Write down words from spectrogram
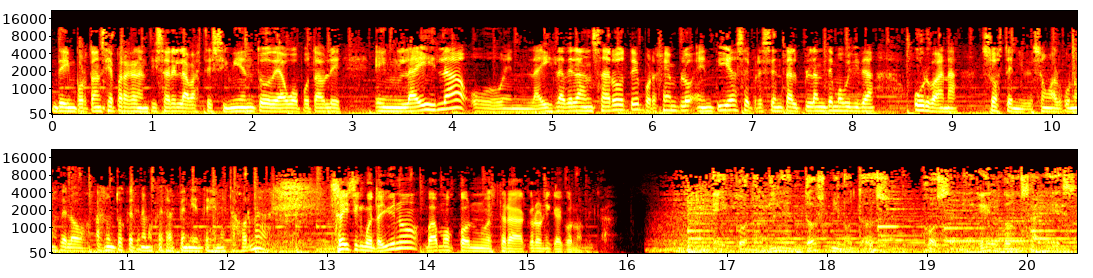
de importancia para garantizar el abastecimiento de agua potable en la isla o en la isla de Lanzarote, por ejemplo, en Tía se presenta el plan de movilidad urbana sostenible. Son algunos de los asuntos que tenemos que estar pendientes en esta jornada. 6.51, vamos con nuestra crónica económica. Economía en dos minutos. José Miguel González.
